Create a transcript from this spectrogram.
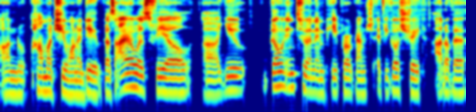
on how much you want to do because I always feel uh, you go into an NP program if you go straight out of a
